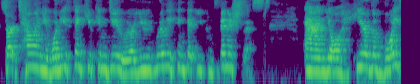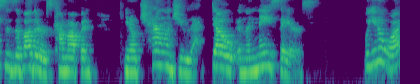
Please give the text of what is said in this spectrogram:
start telling you, what do you think you can do? Or you really think that you can finish this? And you'll hear the voices of others come up and, you know, challenge you, that doubt and the naysayers well, you know what?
